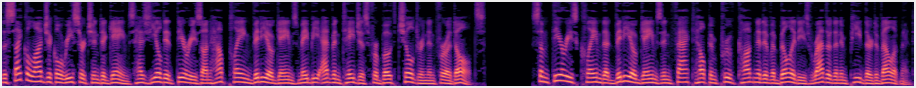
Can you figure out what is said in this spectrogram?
The psychological research into games has yielded theories on how playing video games may be advantageous for both children and for adults. Some theories claim that video games in fact help improve cognitive abilities rather than impede their development.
